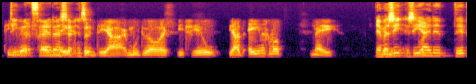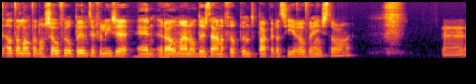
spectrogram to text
Tien tien wedstrijden, wedstrijden, punten. Ja, er moet wel iets heel... Ja, het enige wat... Nee. Ja, maar zie, zie jij dit, dit Atalanta nog zoveel punten verliezen en Roma nog dusdanig veel punten pakken dat ze hier overheen stormen? eh,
